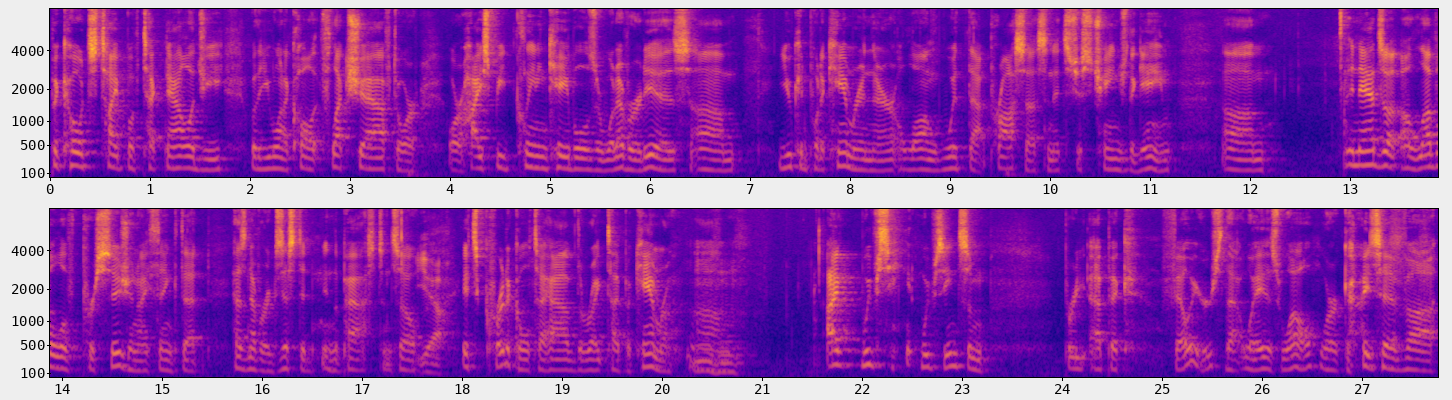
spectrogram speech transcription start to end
Picote's type of technology, whether you want to call it flex shaft or or high speed cleaning cables or whatever it is, um, you can put a camera in there along with that process, and it's just changed the game. Um, it adds a, a level of precision, I think, that has never existed in the past, and so Yeah. it's critical to have the right type of camera. Um, I we've seen we've seen some pretty epic failures that way as well, where guys have uh,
